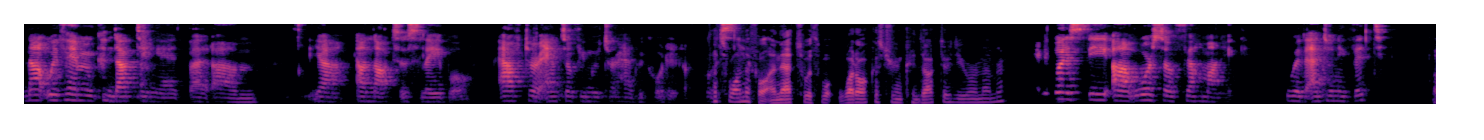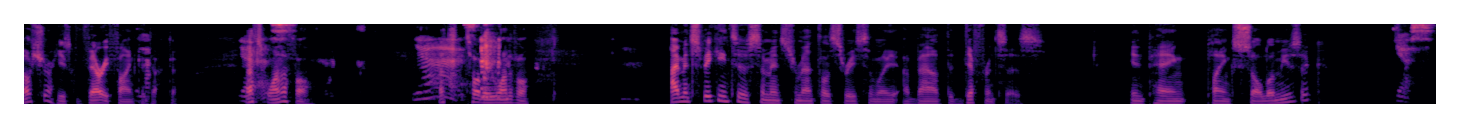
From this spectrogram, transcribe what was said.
not with him conducting it, but um, yeah, on Naxos label. after Anne Sophie Mutter had recorded, of course. That's wonderful. And that's with what orchestra and conductor? Do you remember? It was the uh, Warsaw Philharmonic with Antoni Wit. Oh, sure. He's a very fine yeah. conductor. Yes. That's wonderful. Yes. That's totally wonderful. I've been speaking to some instrumentalists recently about the differences in paying, playing solo music, yes,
